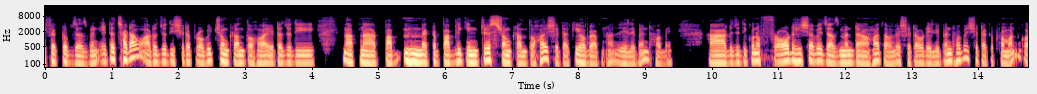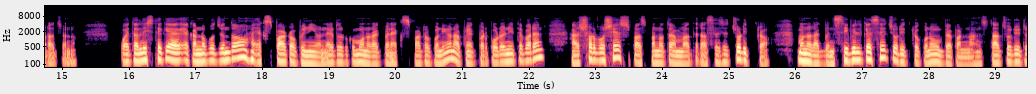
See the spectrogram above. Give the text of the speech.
effect of judgment এটা ছাড়াও আরও যদি সেটা প্রফিট সংক্রান্ত হয়, এটা যদি আপনার একটা পাবলিক ইন্টারেস্ট সংক্রান্ত হয় সেটা কি হবে আপনার রিলেভেন্ট হবে। আর যদি কোনো ফ্রড হিসাবে জাজমেন্ট নেওয়া হয় তাহলে সেটাও রিলেভেন্ট হবে সেটাকে প্রমাণ করার জন্য। ৪৫ থেকে ৫১ পর্যন্ত এক্সপার্ট ওপিনিয়ন এতটুকু মনে রাখবেন। এক্সপার্ট ওপিনিয়ন আপনি একবার পড়ে নিতে পারেন। আর সর্বশেষ ৫৫ তে আমাদের আছে চরিত্র। মনে রাখবেন সিভিল কেসে চরিত্র কোনো ব্যাপার না। তার চরিত্র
